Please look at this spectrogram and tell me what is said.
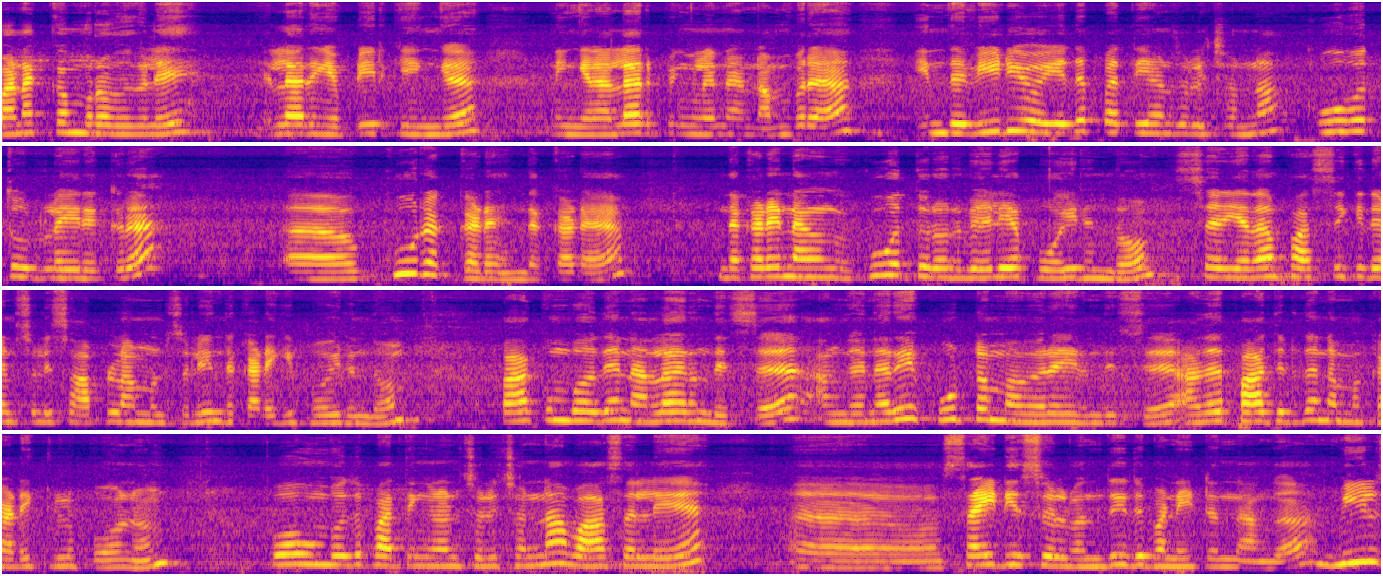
வணக்கம் உறவுகளே. எல்லோரும் எப்படி இருக்கீங்க? நீங்கள் நல்லா இருப்பீங்களேன்னு நான் நம்புகிறேன் இந்த வீடியோ எதை பற்றியான்னு சொல்லி சொன்னால் கூவத்தூரில் இருக்கிற கூரக்கடை இந்த கடை. இந்த கடை நாங்கள் கூவத்தூர் ஒரு வேலையாக போயிருந்தோம். சரி அதான் பசிக்குதுன்னு சொல்லி சாப்பிட்லாம்னு சொல்லி இந்த கடைக்கு போயிருந்தோம். பார்க்கும்போதே நல்லா இருந்துச்சு. அங்கே நிறைய கூட்டம் வேறு இருந்துச்சு. அதை பார்த்துட்டு தான் நம்ம கடைக்குள்ளே போனோம். போகும்போது பார்த்தீங்கன்னு சொல்லி சொன்னால் வாசல்லையே சைடிஷ்கள் வந்து இது பண்ணிகிட்டு இருந்தாங்க. மீல்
